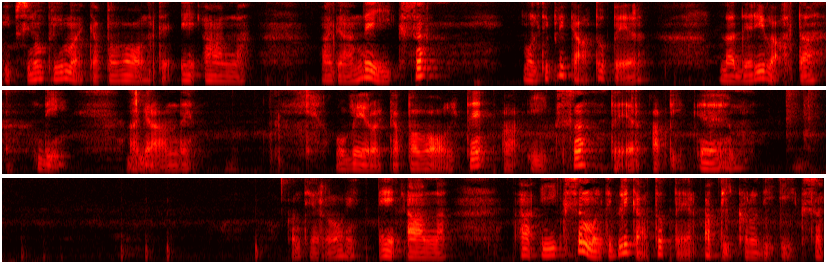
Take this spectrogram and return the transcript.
y' è k volte e alla a grande x moltiplicato per la derivata di a grande, ovvero è k volte a x per a eh, conti errori e alla a x moltiplicato per a piccolo di x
